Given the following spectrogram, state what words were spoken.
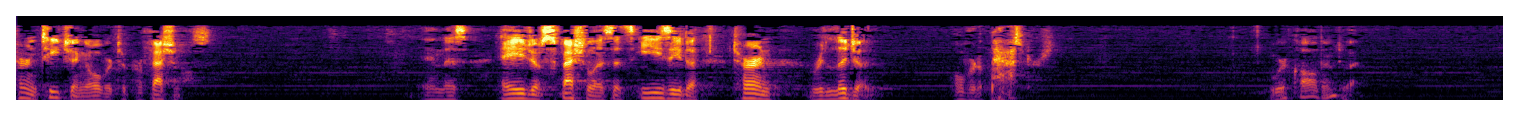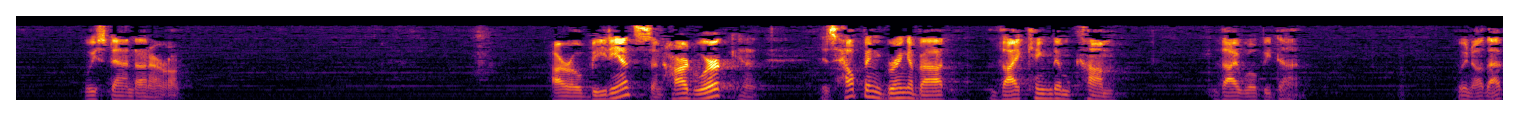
turn teaching over to professionals. In this age of specialists, it's easy to turn religion over to pastors. We're called into it. We stand on our own. Our obedience and hard work is helping bring about Thy kingdom come, Thy will be done. We know that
